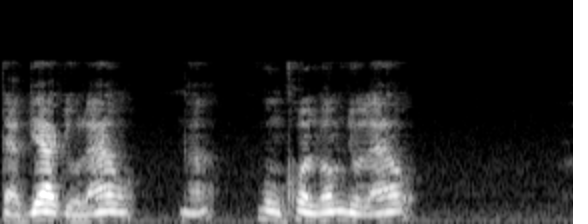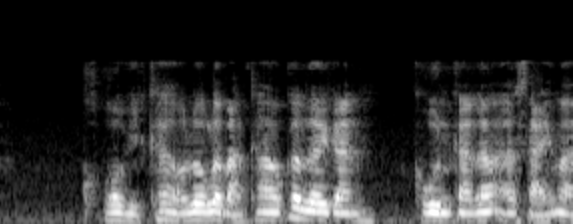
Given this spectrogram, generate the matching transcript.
แตกแยกอยู่แล้วนะมุ่งค่นล้มอยู่แล้ว โควิดเข้าโรคระบาดเข้าก็เลยกันคูณกันแล้วอาศัยมา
